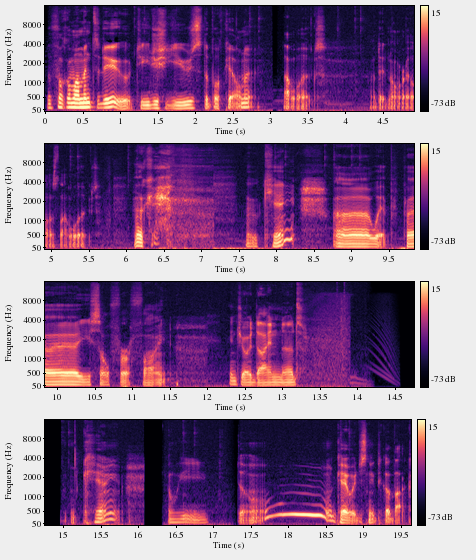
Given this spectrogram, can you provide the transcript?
The fuck am I meant to do? Do you just use the bucket on it? That works. I did not realise that worked. Okay. Okay. Uh, wait, prepare yourself for a fight. Enjoy dying, nerd. Okay. We done? Okay, we just need to go back.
